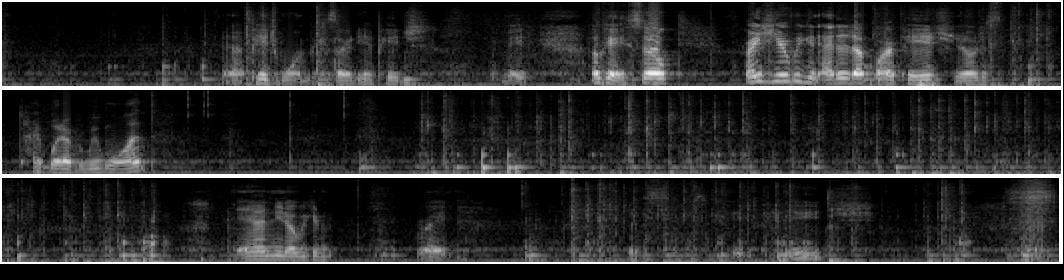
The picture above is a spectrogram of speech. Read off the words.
Page 1 because I already had page made. Okay, so right here we can edit up our page, you know, just type whatever we want. And, you know, we can write page.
